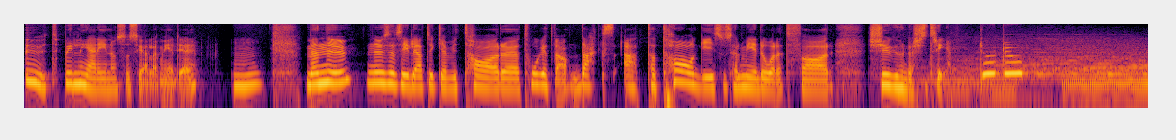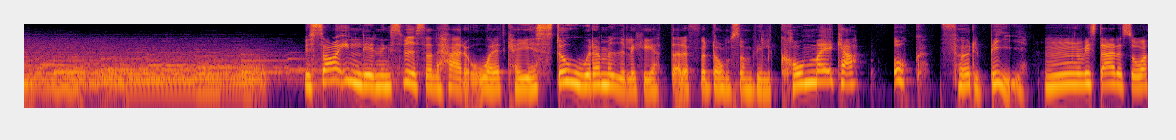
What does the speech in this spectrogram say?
utbildningar inom sociala medier. Mm. Men nu, nu Cecilia tycker jag vi tar eh, tåget. Va? Dags att ta tag i social medieåret för 2023. Du, du. Vi sa inledningsvis att det här året kan ge stora möjligheter för de som vill komma ikapp och förbi. Mm, visst är det så.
